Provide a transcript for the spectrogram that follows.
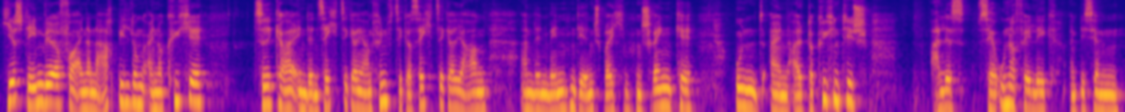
Hier stehen wir vor einer Nachbildung einer Küche, circa in den 60er Jahren, 50er, 60er Jahren an den Wänden die entsprechenden Schränke und ein alter Küchentisch. Alles sehr unauffällig, ein bisschen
